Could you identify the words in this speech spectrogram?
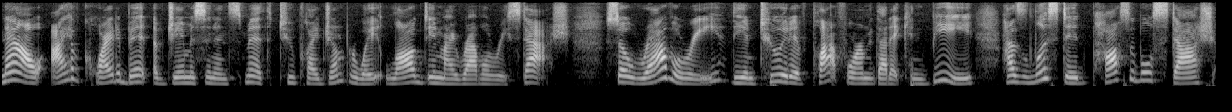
Now, I have quite a bit of Jamieson and Smith two-ply jumper weight logged in my Ravelry stash. So Ravelry, the intuitive platform that it can be, has listed possible stash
